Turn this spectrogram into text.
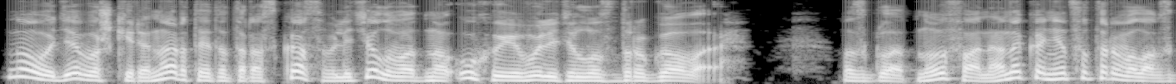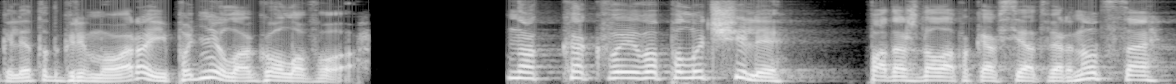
но у девушки Ренарта этот рассказ влетел в одно ухо и вылетел из другого. Сглотнув, она наконец оторвала взгляд от гримуара и подняла голову. «Но как вы его получили?» Подождала, пока все отвернутся,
